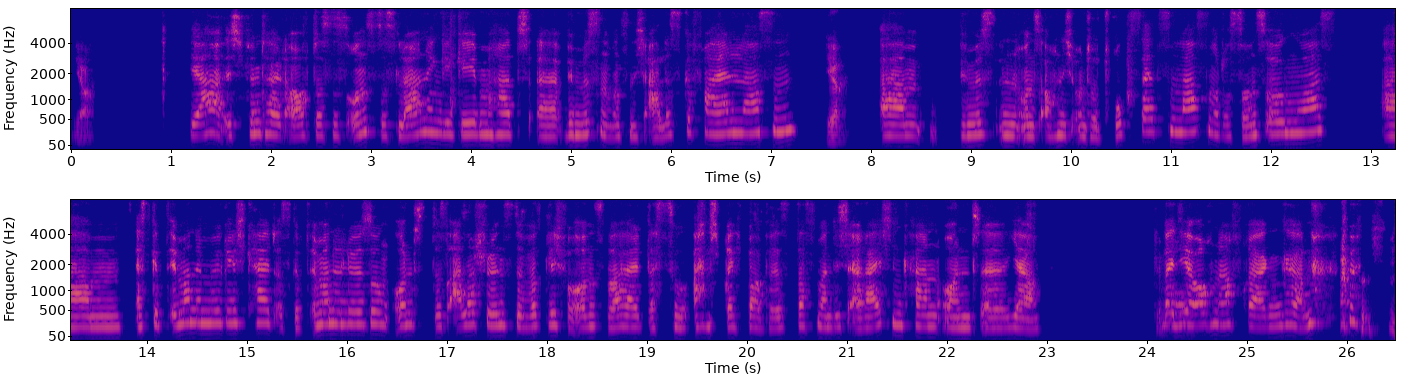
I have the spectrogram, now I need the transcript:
ja. Ja, ich finde halt auch, dass es uns das Learning gegeben hat, äh, wir müssen uns nicht alles gefallen lassen. Ja. Ähm, wir müssen uns auch nicht unter Druck setzen lassen oder sonst irgendwas. Ähm, es gibt immer eine Möglichkeit, es gibt immer eine Lösung und das Allerschönste wirklich für uns war halt, dass du ansprechbar bist, dass man dich erreichen kann und äh, ja, genau. bei dir auch nachfragen kann.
